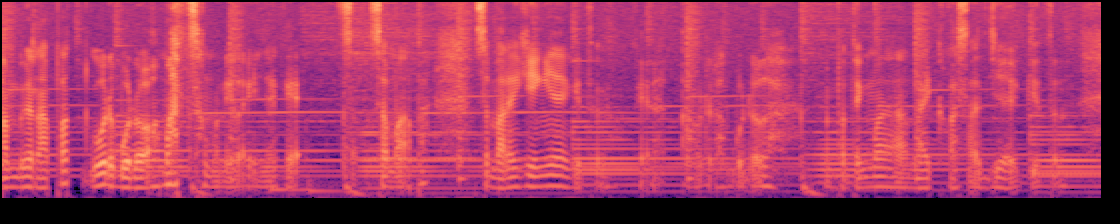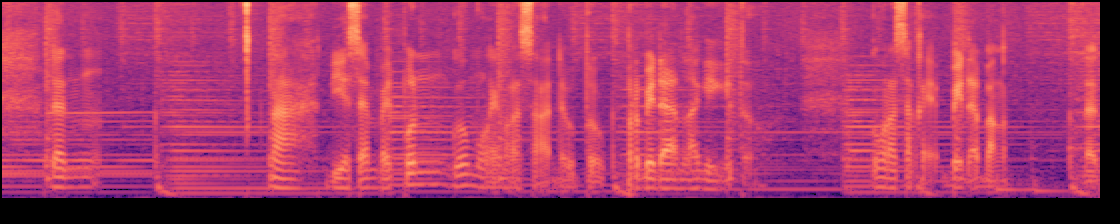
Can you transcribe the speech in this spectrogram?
ngambil rapat gue udah bodo amat sama nilainya kayak sama apa sama rankingnya gitu. Kayak ah udahlah bodo lah yang penting mah naik kelas aja gitu. Dan nah di SMP pun gue mulai merasa ada perbedaan lagi gitu. Gue merasa kayak beda banget. Dan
